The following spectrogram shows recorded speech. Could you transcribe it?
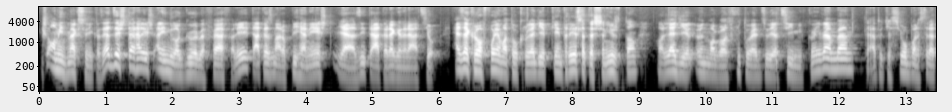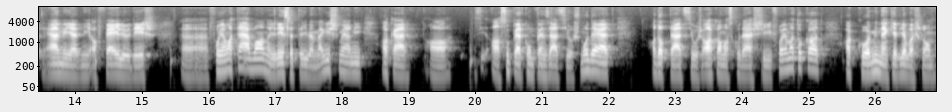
És amint megszűnik az edzésterhelés, elindul a görbe felfelé, tehát ez már a pihenést jelzi, tehát a regenerációt. Ezekről a folyamatokról egyébként részletesen írtam a Legyél önmagad futóedzője című könyvemben, tehát hogy ezt jobban szeretné elmélyedni a fejlődés folyamatában, hogy részleteiben megismerni, akár a, a szuperkompenzációs modellt, adaptációs, alkalmazkodási folyamatokat, akkor mindenképp javaslom,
